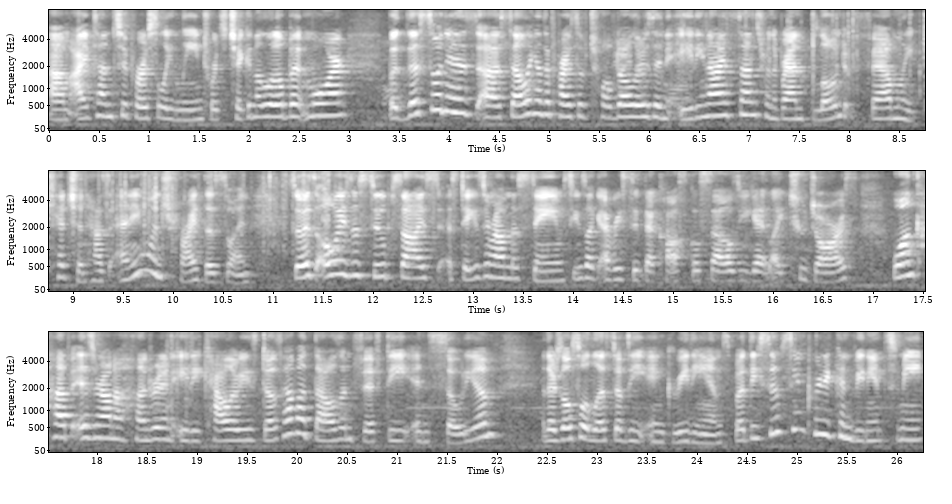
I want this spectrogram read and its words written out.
Um, I tend to personally lean towards chicken a little bit more, but this one is uh, selling at the price of $12.89 from the brand Blount Family Kitchen. Has anyone tried this one? So it's always a soup size, stays around the same. Seems like every soup that Costco sells, you get like two jars. One cup is around 180 calories, does have 1050 in sodium. And there's also a list of the ingredients, but these soups seem pretty convenient to me.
